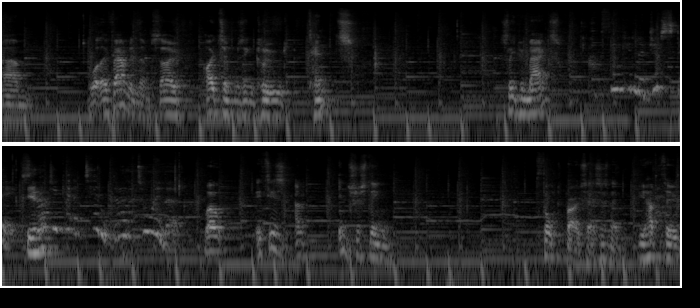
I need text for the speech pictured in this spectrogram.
Um, what they found in them. So items include tents, sleeping bags, I'm thinking logistics. Yeah. How do you get a tent down a toilet? Well, it is an interesting thought process, isn't it? You have to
